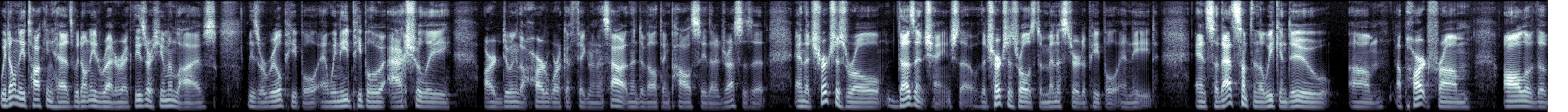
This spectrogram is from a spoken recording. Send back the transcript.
we don't need talking heads we don't need rhetoric these are human lives these are real people and we need people who actually are doing the hard work of figuring this out and then developing policy that addresses it. And the church's role doesn't change, though. The church's role is to minister to people in need. And so that's something that we can do um, apart from all of the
